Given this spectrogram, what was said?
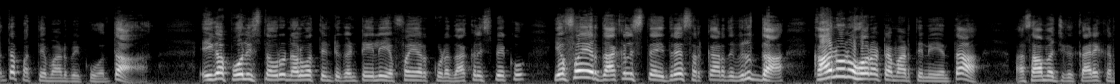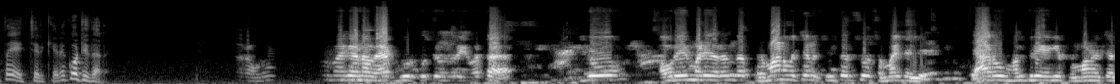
ಅಂತ ಪತ್ತೆ ಮಾಡಬೇಕು ಅಂತ. ಈಗ ಪೊಲೀಸ್ನವರು ನಲವತ್ತೆಂಟು ಗಂಟೆಯಲ್ಲಿ ಎಫ್ ಐ ಆರ್ ಕೂಡ ದಾಖಲಿಸಬೇಕು. ಎಫ್ ಐ ಆರ್ ದಾಖಲಿಸದೇ ಇದ್ದರೆ ಸರ್ಕಾರದ ವಿರುದ್ಧ ಕಾನೂನು ಹೋರಾಟ ಮಾಡ್ತೀನಿ ಅಂತ ಸಾಮಾಜಿಕ ಕಾರ್ಯಕರ್ತ ಎಚ್ಚರಿಕೆಯನ್ನು ಕೊಟ್ಟಿದ್ದಾರೆ. ನಾವು ಯಾಕೆ ಇದು ಅವ್ರು ಏನ್ ಮಾಡಿದಾರೆ ಅಂದ್ರೆ ಪ್ರಮಾಣ ವಚನ ಸ್ವೀಕರಿಸುವ ಸಮಯದಲ್ಲಿ ಯಾರು ಮಂತ್ರಿಯಾಗಿ ಪ್ರಮಾಣ ವಚನ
